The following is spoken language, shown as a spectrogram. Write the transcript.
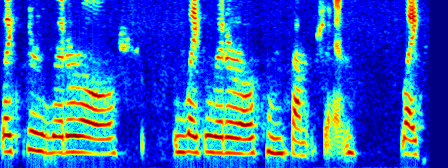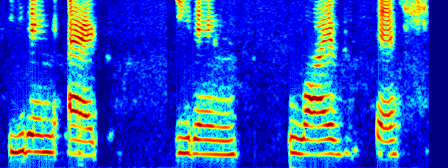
Like through literal like literal consumption. Like eating eggs, eating live fish.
